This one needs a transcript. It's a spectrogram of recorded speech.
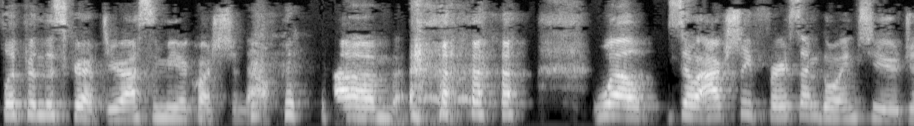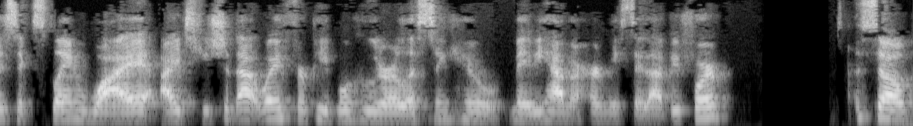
Flipping the script. You're asking me a question now. um, well, so actually, first, I'm going to just explain why I teach it that way for people who are listening who maybe haven't heard me say that before. So,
